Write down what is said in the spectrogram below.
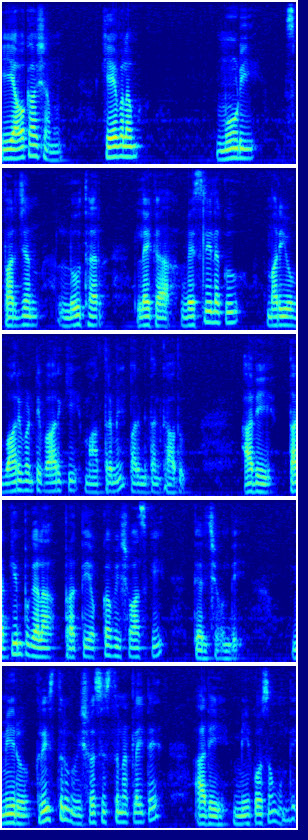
ఈ అవకాశం కేవలం మూడి స్పర్జన్ లూథర్ లేక వెస్లీలకు మరియు వారి వంటి వారికి మాత్రమే పరిమితం కాదు. అది తగ్గింపు గల ప్రతి ఒక్క విశ్వాసకి తెరిచి ఉంది. మీరు క్రీస్తును విశ్వసిస్తున్నట్లయితే అది మీకోసం ఉంది.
